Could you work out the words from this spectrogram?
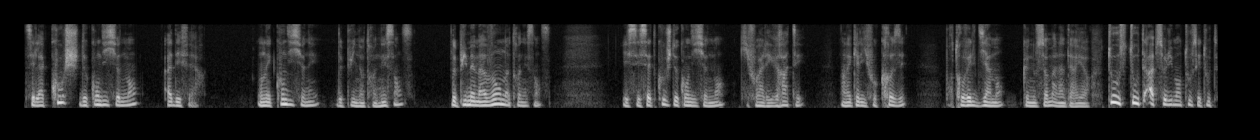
c'est la couche de conditionnement à défaire. On est conditionné depuis notre naissance, depuis même avant notre naissance, et c'est cette couche de conditionnement qu'il faut aller gratter, dans laquelle il faut creuser pour trouver le diamant que nous sommes à l'intérieur. Tous, toutes, absolument tous et toutes.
